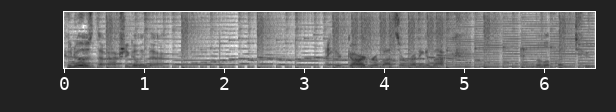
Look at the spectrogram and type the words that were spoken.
Who knows without actually going there? I hear guard robots are running amok. And Lilliput, too.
